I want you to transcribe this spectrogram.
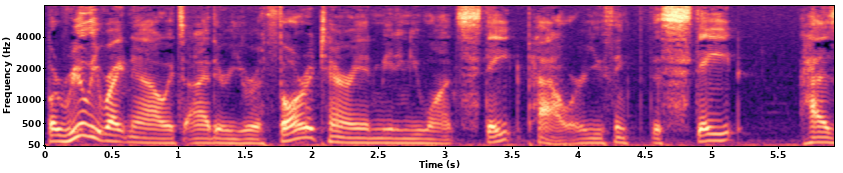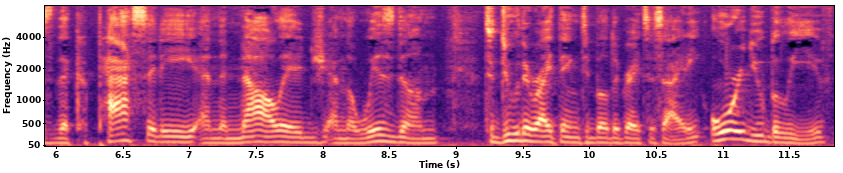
But really, right now, it's either you're authoritarian, meaning you want state power. You think the state has the capacity and the knowledge and the wisdom to do the right thing to build a great society, or you believe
